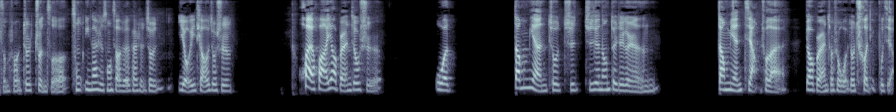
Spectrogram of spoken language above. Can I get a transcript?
怎么说？就是准则，从应该是从小学开始就有一条，就是坏话，要不然就是我当面就直直接能对这个人当面讲出来，要不然就是我就彻底不讲。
